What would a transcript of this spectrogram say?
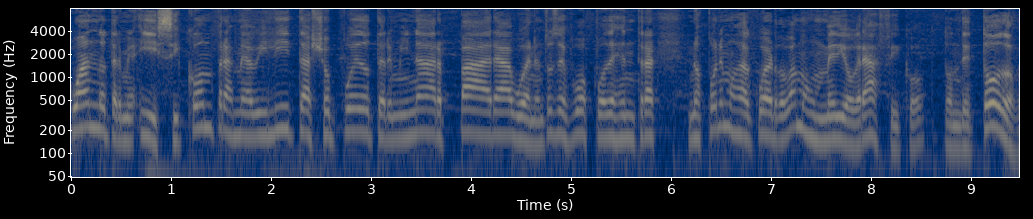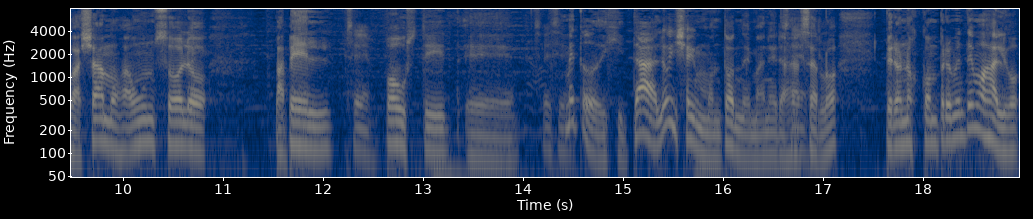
cuándo termina. Y si compras me habilita, yo puedo terminar para. Bueno, entonces vos podés entrar. Nos ponemos de acuerdo, vamos a un medio gráfico donde todos vayamos a un solo papel, post-it, eh, método digital. Hoy ya hay un montón de maneras de hacerlo. Pero nos comprometemos a algo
